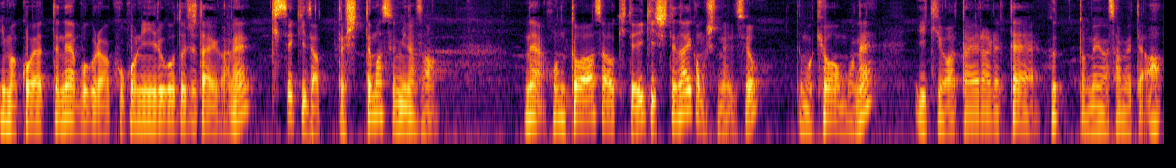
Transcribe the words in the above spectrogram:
今こうやってね僕らはここにいること自体がね奇跡だって知ってます？皆さん。ね本当は朝起きて息してないかもしれないですよ。でも今日もね息を与えられてふっと目が覚めてあ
